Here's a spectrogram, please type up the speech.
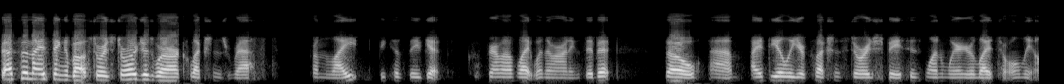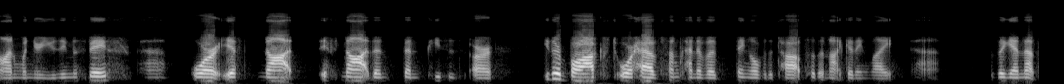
that's the nice thing about storage. Storage is where our collections rest from light because they get a fair amount of light when they're on exhibit. So um, ideally, your collection storage space is one where your lights are only on when you're using the space, uh, or if not, if not, then then pieces are either boxed or have some kind of a thing over the top so they're not getting light. Because again, that's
